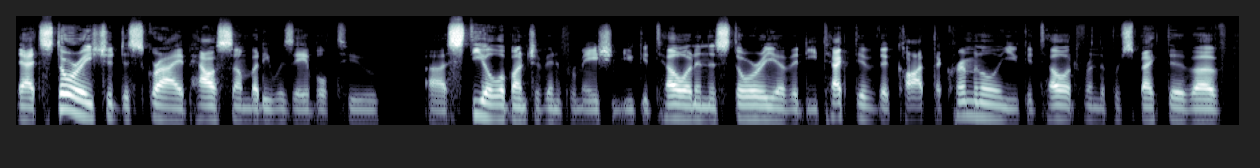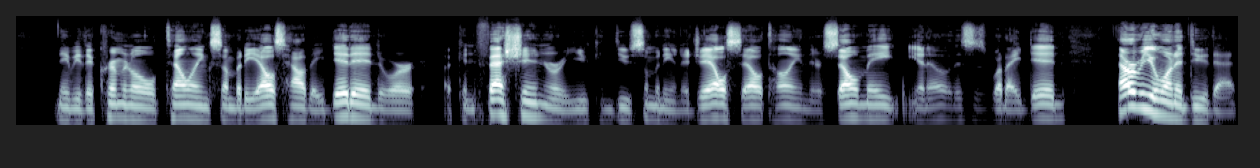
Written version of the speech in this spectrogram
that story should describe how somebody was able to uh, steal a bunch of information. You could tell it in the story of a detective that caught the criminal. You could tell it from the perspective of maybe the criminal telling somebody else how they did it or a confession or you can do somebody in a jail cell telling their cellmate you know this is what i did however you want to do that.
